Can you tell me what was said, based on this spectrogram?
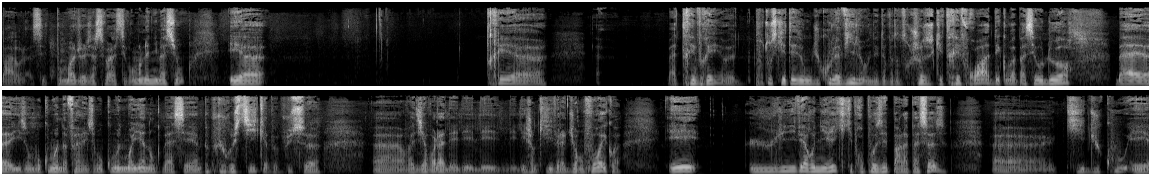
Bah voilà, c'est pour moi je veux dire voilà, c'est vraiment de l'animation et euh, très euh, bah, très vrai. Euh, pour tout ce qui était donc du coup la ville, on est dans autre chose qui est très froid. Dès qu'on va passer au dehors, bah, ils ont beaucoup moins, de, enfin ils ont beaucoup moins de moyens, donc bah, c'est un peu plus rustique, un peu plus, on va dire voilà les, les, les, les, gens qui vivent là dure en forêt quoi. Et l'univers onirique qui est proposé par la passeuse, qui du coup est,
